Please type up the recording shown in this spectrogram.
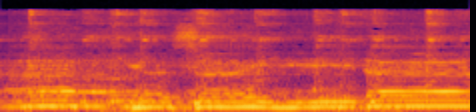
يا سيدة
